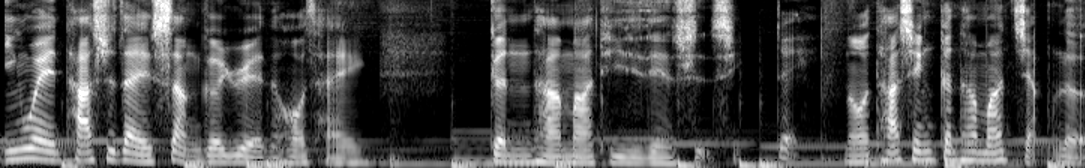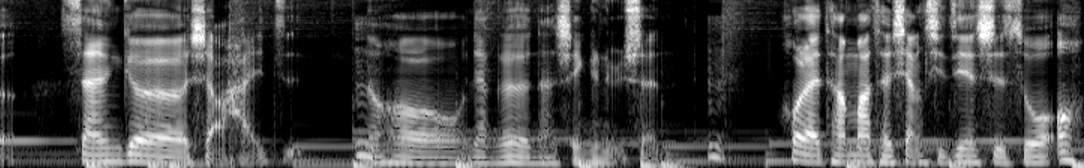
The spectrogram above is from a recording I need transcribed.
因为他是在上个月，然后才跟他妈提起这件事情。对，然后他先跟他妈讲了三个小孩子，嗯、然后两个男生一个女生。嗯。后来他妈才想起这件事，说：“哦，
